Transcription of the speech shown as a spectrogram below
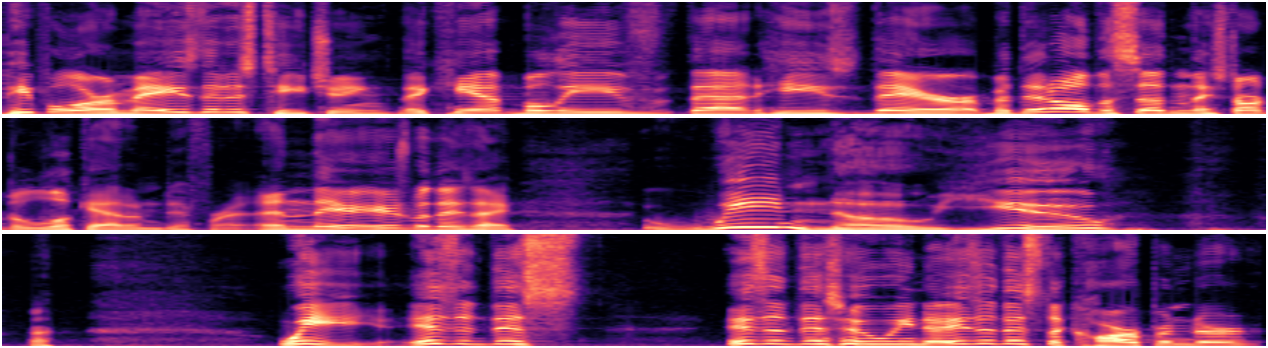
people are amazed at his teaching. They can't believe that he's there, but then all of a sudden they start to look at him different. And here's what they say We know you. we isn't this isn't this who we know? Isn't this the carpenter?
